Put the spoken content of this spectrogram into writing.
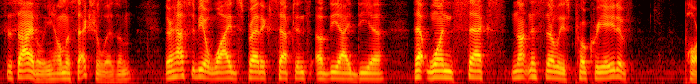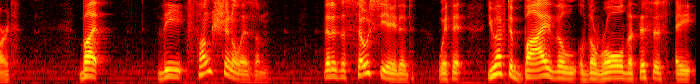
societally, homosexualism, there has to be a widespread acceptance of the idea that one's sex, not necessarily its procreative part, but the functionalism that is associated with it. You have to buy the the role that this is a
